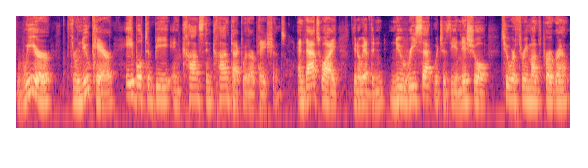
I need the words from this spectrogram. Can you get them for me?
We're through new care able to be in constant contact with our patients. And that's why, you know, we have the new reset, which is the initial 2 or 3 month program,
